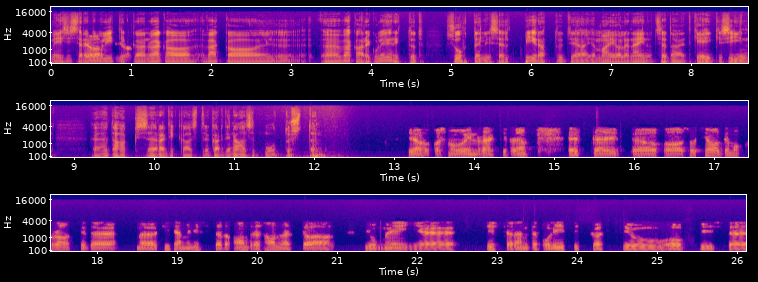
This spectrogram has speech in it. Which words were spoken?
meie sisserändepoliitika on väga, väga äh,, väga reguleeritud, suhteliselt piiratud ja, ja ma ei ole näinud seda, et keegi siin äh, tahaks radikaalset või kardinaalset muutust jaa, kas ma võin rääkida, jah. Et aga sotsiaaldemokraatide äh, siseminister Andres Anvelti ajal ju meie sisserändepoliitikat ju hoopis äh,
